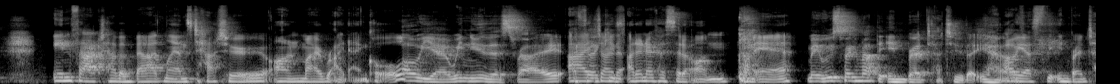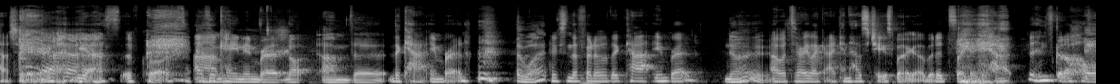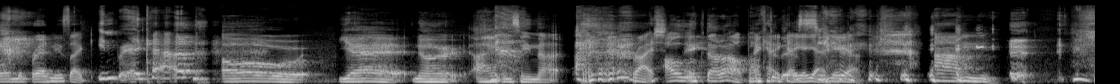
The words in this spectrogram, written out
in fact have a badlands tattoo on my right ankle Oh yeah, we knew this, right? I, like don't you've- I don't know if I said it on on air. Maybe we've spoken about the inbred tattoo that you have. Oh yes, the inbred tattoo. yes, of course. Ethel Um, Cain inbred, not um the the cat inbred. the what? Have you seen the photo of the cat inbred? No. Oh, it's very like I can has cheeseburger, but it's like a cat. He's got a hole in the bread, and he's like inbred cat. Oh yeah, no, I haven't seen that. Right. I'll look that up. Okay, okay, this. yeah, yeah, yeah, yeah. um,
